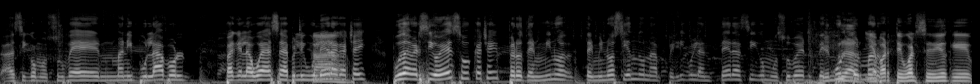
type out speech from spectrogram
así como súper manipulada por para que la wea sea peliculera, Claro. ¿cachai? Pudo haber sido eso, ¿cachai? Pero terminó, terminó siendo una película entera así como súper de culto, real. Y hermano. aparte igual se dio que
